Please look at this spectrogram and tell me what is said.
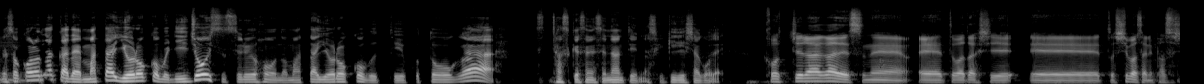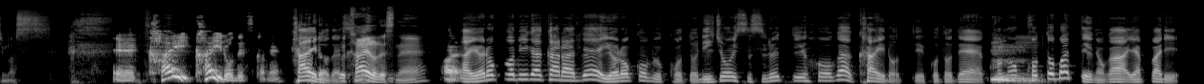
でそこの中でまた喜ぶリジョイスする方のまた喜ぶっていうことが助け先生なんて言うんですかギリシャ語で。こちらがですね、えっ、と、私、えっ、と、柴さんにパスします。えー、カイ、カイロですかね。カイロです、ね、カイロですね。はい。あ喜びがからで喜ぶことリジョイスするっていう方がカイロっていうことでこの言葉っていうのがやっぱり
